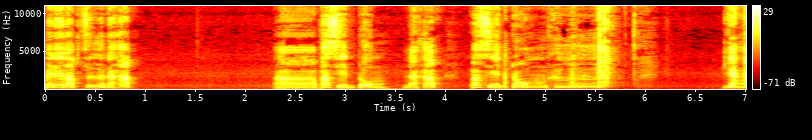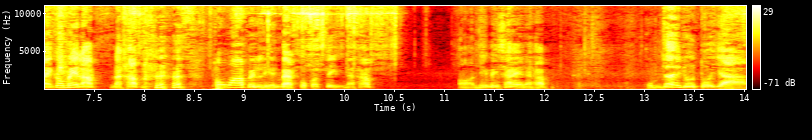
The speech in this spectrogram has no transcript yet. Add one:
ไม่ได้รับซื้อนะครับอ่าพระเศียรตรงนะครับพระเศียรตรงคือยังไงก็ไม่รับนะครับ เพราะว่าเป็นเหรียญแบบปกตินะครับอ๋อนี้ไม่ใช่นะครับ ผมจะให้ดูตัวอย่าง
